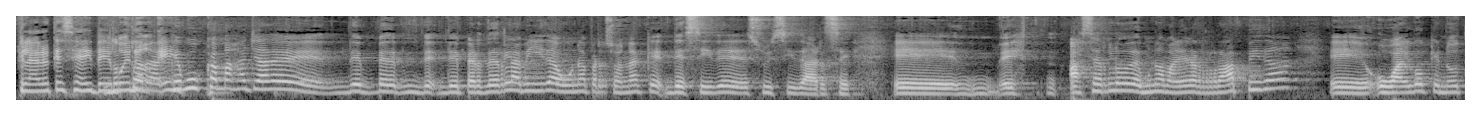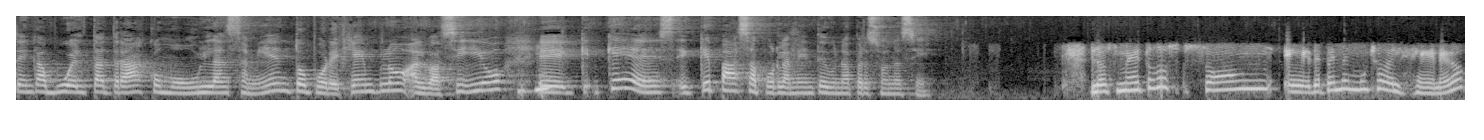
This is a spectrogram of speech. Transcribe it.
Claro que sí, Aide. Doctora, bueno, ¿qué eh, busca más allá de, de- de- de perder la vida una persona que decide suicidarse? Eh, es ¿Hacerlo de una manera rápida eh, o algo que no tenga vuelta atrás como un lanzamiento, por ejemplo, al vacío? Eh, ¿qué, qué es? ¿Qué pasa por la mente de una persona así? Los métodos son, eh, dependen mucho del género.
